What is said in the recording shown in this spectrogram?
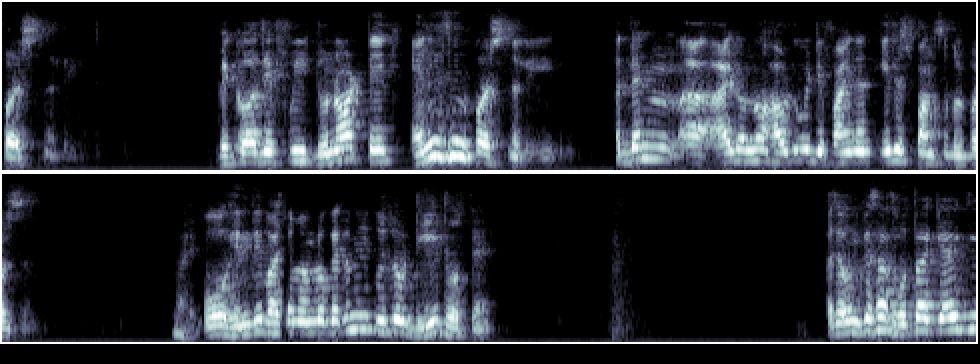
personally. Because if we do not take anything personally, then uh, I don't know how do we define an irresponsible person. Right. वो हिंदी भाषा में हम लोग कहते हैं ना कुछ लोग ढीठ होते हैं अच्छा उनके साथ होता क्या है कि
